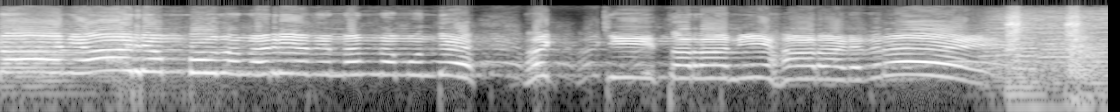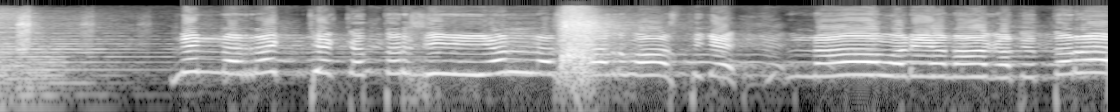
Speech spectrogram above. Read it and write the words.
ನಾನು ಯಾರೆಂಬುದನ್ನು ಅರಿಯದೆ ನನ್ನ ಮುಂದೆ ಅಕ್ಕಿ ತರ ನೀ ಹಾರಾಡಿದರೆ? ನಿನ್ನ ರೆಕ್ಕೆ ಕತ್ತರಿಸಿ ಎಲ್ಲ ಸರ್ವಾಸ್ತಿಗೆ ನಾವಡೆಯನಾಗದಿದ್ದರೆ?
